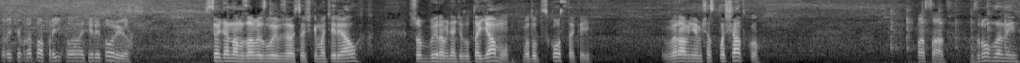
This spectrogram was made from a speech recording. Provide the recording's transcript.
Коротше, братва, приїхали на територію. Сьогодні нам завезли вже ось очки матеріал, щоб вирівняти тут яму, бо тут скос такий. Вирівнюємо зараз площадку. Фасад зроблений,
